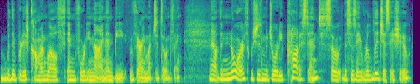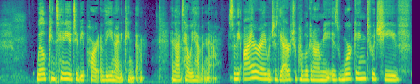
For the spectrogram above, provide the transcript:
with the British Commonwealth in 49 and be very much its own thing. Now, the North, which is majority Protestant, so this is a religious issue, will continue to be part of the United Kingdom. And that's how we have it now. So the IRA, which is the Irish Republican Army, is working to achieve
